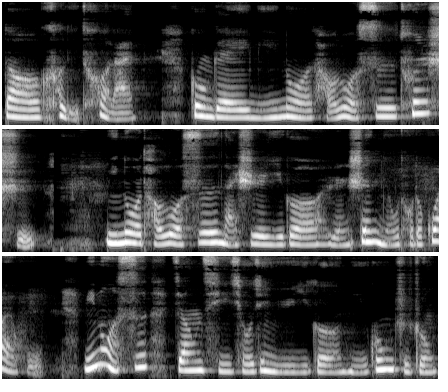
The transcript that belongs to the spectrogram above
到克里特来。供给米诺陶洛斯吞食。米诺陶洛斯乃是一个人身牛头的怪物。米诺斯将其囚禁于一个迷宫之中。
